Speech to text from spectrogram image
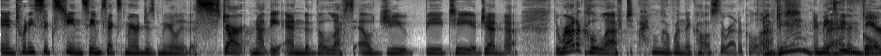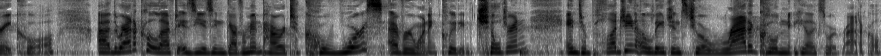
in 2016, same sex marriage is merely the start, not the end of the left's LGBT agenda. The radical left, I love when they call us the radical left. Again, it makes me very cool. Uh, the radical left is using government power to coerce everyone, including children, into pledging allegiance to a radical, new, he likes the word radical,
